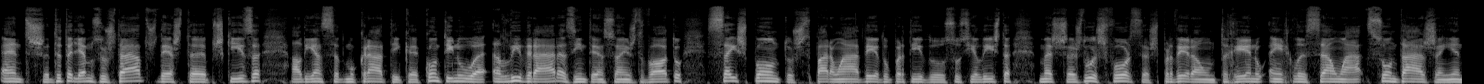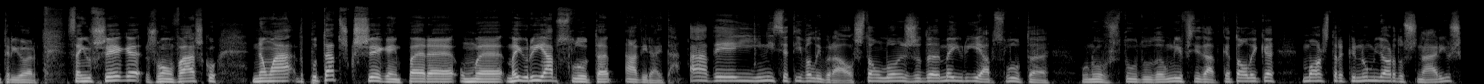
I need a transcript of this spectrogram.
Antes, detalhamos os dados desta pesquisa. A Aliança Democrática continua a liderar as intenções de voto. Seis pontos separam a AD do Partido Socialista, mas as duas forças perderam terreno em relação à sondagem anterior. Sem o Chega, João Vasco, não há deputados que cheguem para uma maioria absoluta à direita. AD e Iniciativa Liberal estão longe da maioria absoluta. O novo estudo da Universidade Católica mostra que, no melhor dos cenários,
